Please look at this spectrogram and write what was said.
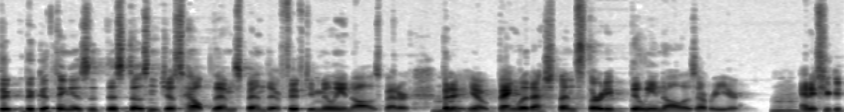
The the good thing is that this doesn't just help them spend their 50 million dollars better, mm-hmm. but it, you know Bangladesh spends 30 billion dollars every year. Mm-hmm. And if you could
